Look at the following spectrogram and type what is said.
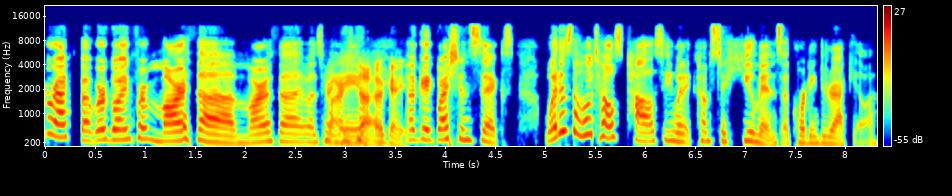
correct, but we're going for Martha. Martha was her name. Okay. Okay, question six. What is the hotel's policy when it comes to humans, according to Dracula?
